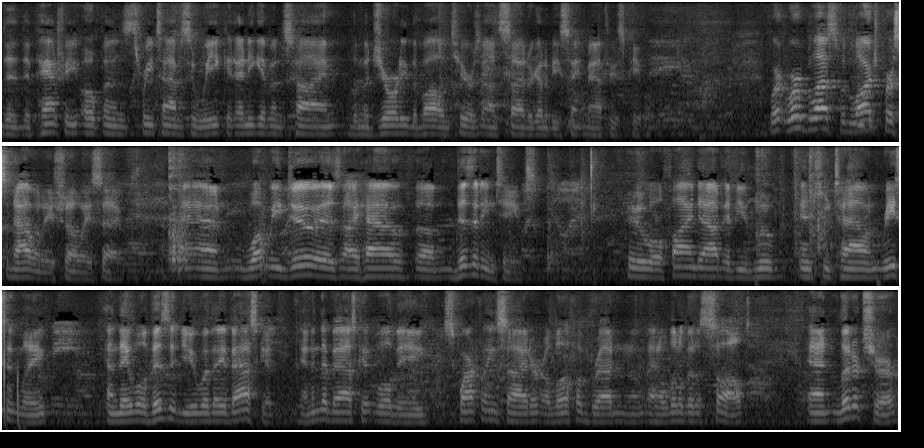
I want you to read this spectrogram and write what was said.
the, the pantry opens three times a week. At any given time, the majority of the volunteers on site are going to be St. Matthew's people. We're, we're blessed with large personalities, shall we say. And what we do is I have um, visiting teams who will find out if you've moved into town recently and they will visit you with a basket. And in the basket will be sparkling cider, a loaf of bread, and a, little bit of salt. and literature,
